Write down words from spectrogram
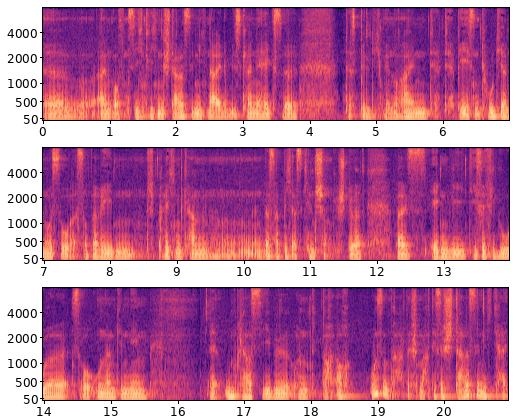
äh, allem offensichtlichen Starrsinnig, nein, du bist keine Hexe, das bilde ich mir nur ein. Der, der, Besen tut ja nur so, als ob er reden und sprechen kann. Das hat mich als Kind schon gestört, weil es irgendwie diese Figur so unangenehm, äh, unplausibel und auch, auch unsympathisch macht. Diese Starrsinnigkeit.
